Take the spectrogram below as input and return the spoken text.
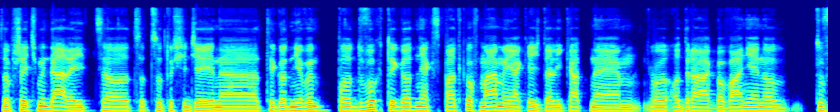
to przejdźmy dalej. Co, co, co tu się dzieje na tygodniowym? Po dwóch tygodniach spadków mamy jakieś delikatne mm, odreagowanie. No, tu,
